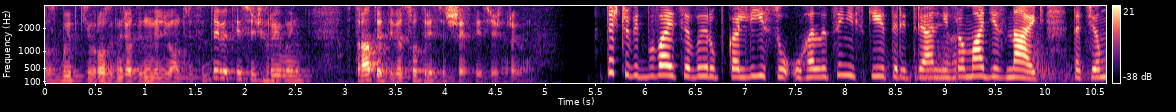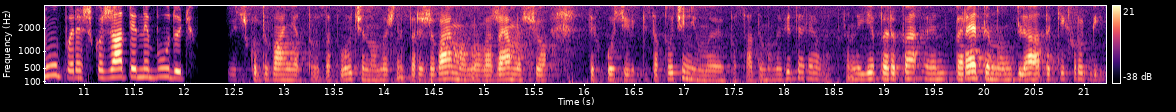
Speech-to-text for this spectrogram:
збитки в розмірі 1 мільйон 39 тисяч гривень, втрати 936 тисяч гривень. Те, що відбувається вирубка лісу у Галицинівській територіальній громаді, знають, та цьому перешкоджати не будуть. Відшкодування то заплачено, ми ж не переживаємо. Ми вважаємо, що з тих коштів, які заплачені, ми посадимо нові дерева. Це не є перепе- перетином для таких робіт.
